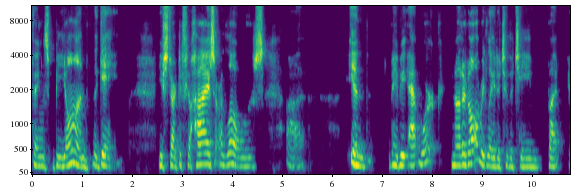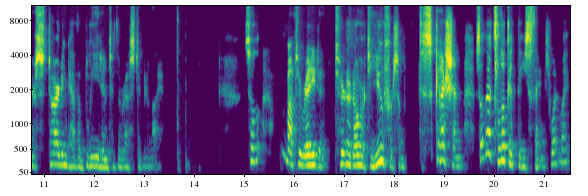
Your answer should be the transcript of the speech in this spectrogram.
things beyond the game. You start to feel highs or lows uh, in maybe at work, not at all related to the team, but you're starting to have a bleed into the rest of your life. So I'm about to ready to turn it over to you for some discussion. So let's look at these things. What might,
